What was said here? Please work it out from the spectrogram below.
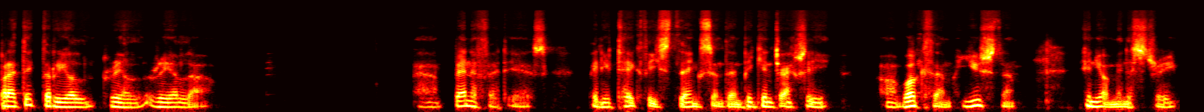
But i think the real real real uh, uh, benefit is when you take these things and then begin to actually work them use them in your ministry.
